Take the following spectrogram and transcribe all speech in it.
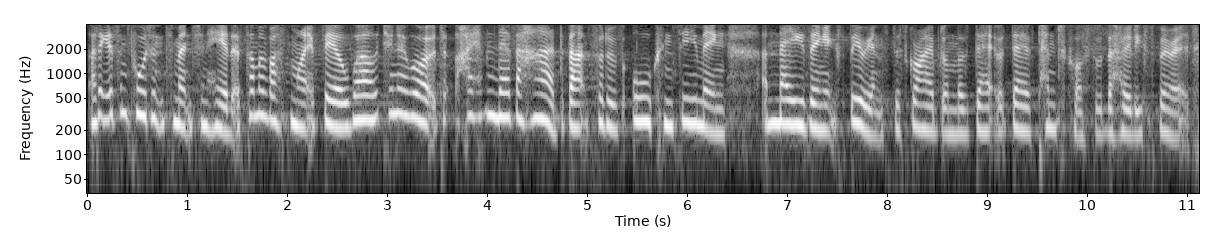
I think it's important to mention here that some of us might feel, well, do you know what? I have never had that sort of all consuming, amazing experience described on the day, day, of Pentecost with the Holy Spirit.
